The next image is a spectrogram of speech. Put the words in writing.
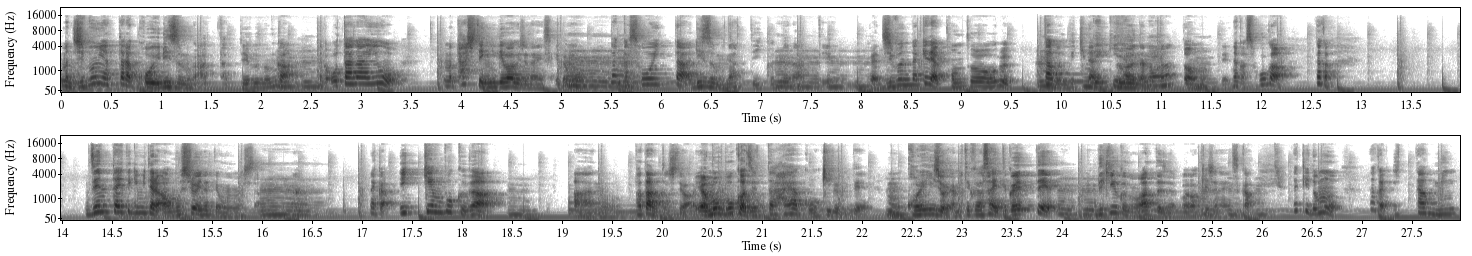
まあ、自分やったらこういうリズムがあったっていう部分が、うんうん。なんかお互いを、まあ、足して2で割るじゃないですけども、うんうんうん。なんかそういったリズムになっていくんだなっていう,、うんうんうんうんだから自分だけではコントロール多分できない部分なのかなとは思って、なんかそこがなんか全体的に見たらあ面白いなって思いました、うん。うんなんか一見僕がうん。あのパターンとしてはいやもう僕は絶対早く起きるんで、うん。もうこれ以上やめてくださいとか言って、できることもあったじゃわけじゃないですか、だけどもなんか一旦み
